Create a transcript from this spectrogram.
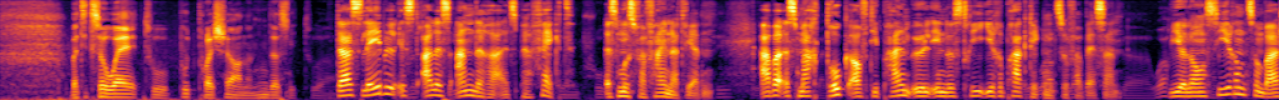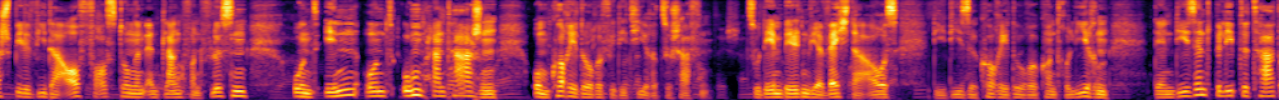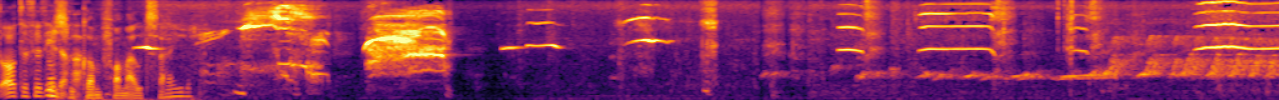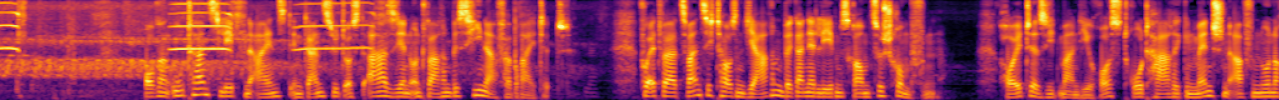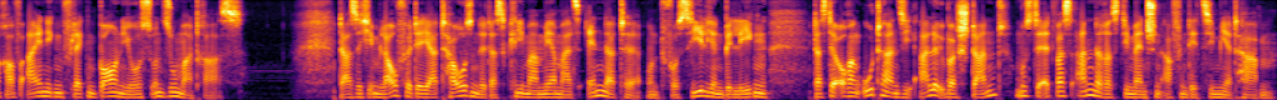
Das Label ist alles andere als perfekt. Es muss verfeinert werden. Aber es macht Druck auf die Palmölindustrie, ihre Praktiken zu verbessern. Wir lancieren zum Beispiel Wiederaufforstungen entlang von Flüssen und in und um Plantagen, um Korridore für die Tiere zu schaffen. Zudem bilden wir Wächter aus, die diese Korridore kontrollieren, denn die sind beliebte Tatorte für Wilderer. Orang-Utans lebten einst in ganz Südostasien und waren bis China verbreitet. Vor etwa 20.000 Jahren begann ihr Lebensraum zu schrumpfen. Heute sieht man die rostrothaarigen Menschenaffen nur noch auf einigen Flecken Borneos und Sumatras. Da sich im Laufe der Jahrtausende das Klima mehrmals änderte und Fossilien belegen, dass der Orang-Utan sie alle überstand, musste etwas anderes die Menschenaffen dezimiert haben.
